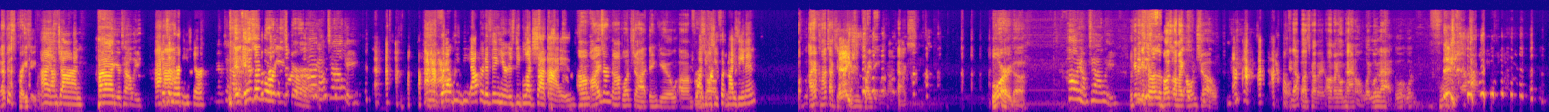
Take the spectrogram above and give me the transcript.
That is crazy. Hi, I'm John. Hi, you're Tally. It's a nor'easter. It is a nor'easter. Hi, I'm Tally. well, the, the operative thing here is the bloodshot eyes. Um, eyes are not bloodshot. Thank you. Um, Why did you put Visine in? I have contacts. I use Visine contacts. Lord. Uh, Hi, I'm Tally. Look at me get on the bus on my own show. oh, that bus coming on my own panel. Like, look at that. What- what-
